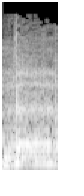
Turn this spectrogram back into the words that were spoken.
Santa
